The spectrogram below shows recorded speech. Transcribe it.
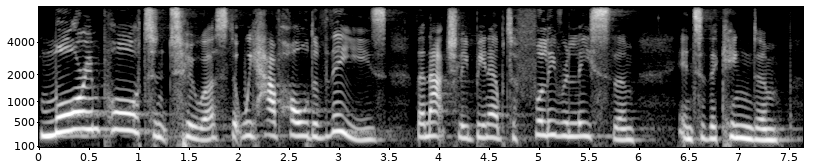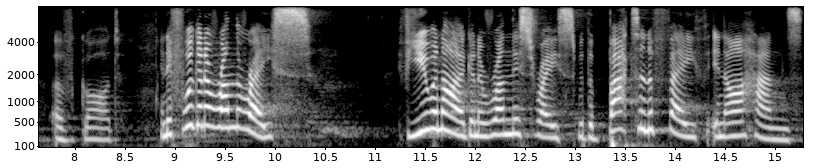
more important to us that we have hold of these than actually being able to fully release them into the kingdom of God. And if we're going to run the race, if you and I are going to run this race with the baton of faith in our hands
